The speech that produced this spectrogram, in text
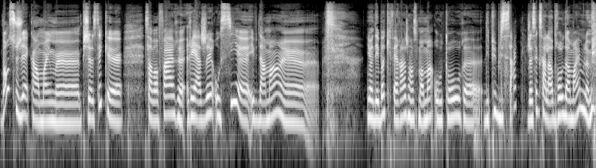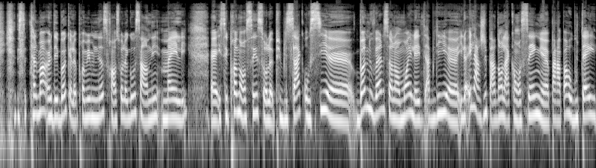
Bon sujet quand même. puis je sais que ça va faire réagir aussi, évidemment. Il y a un débat qui fait rage en ce moment autour euh, des publics sacs. Je sais que ça a l'air drôle de même, mais c'est tellement un débat que le premier ministre François Legault s'en est mêlé. Euh, il s'est prononcé sur le public sac. Aussi, euh, bonne nouvelle selon moi, il a établi, il a élargi pardon la consigne par rapport aux bouteilles.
